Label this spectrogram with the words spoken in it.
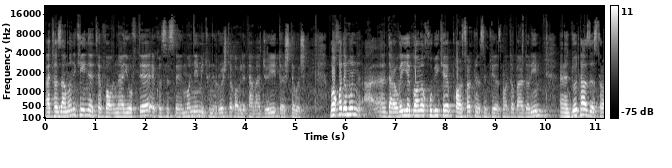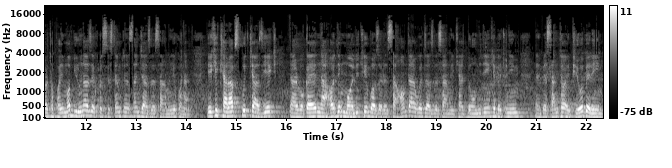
و تا زمانی که این اتفاق نیفته اکوسیستم ما نمی‌تونه رشد قابل توجهی داشته باشه. ما خودمون در واقع یه گام خوبی که پارسال تونستیم توی اسمارتا برداریم دو تا از استارتاپ های ما بیرون از اکوسیستم تونستن جذب سرمایه کنن. یکی کربس بود که از یک در واقع نهاد مالی توی بازار سهام در واقع جذب سرمایه کرد به امید اینکه بتونیم به سمت IPO بریم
